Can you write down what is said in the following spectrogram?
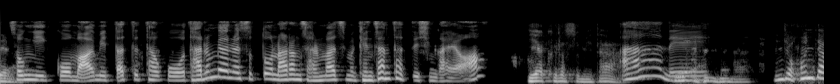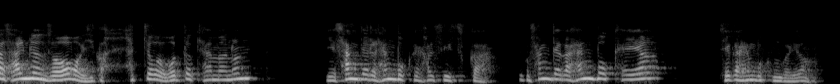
예, 정이 있고 마음이 따뜻하고 다른 면에서 또 나랑 잘 맞으면 괜찮다 뜻인가요? 예, 그렇습니다. 아, 네. 예. 이제 혼자 살면서 이것저것 어떻게 하면은 이 상대를 행복하게 할 수 있을까? 그리고 상대가 행복해야 제가 행복한 거예요.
